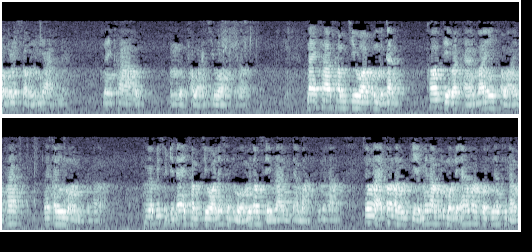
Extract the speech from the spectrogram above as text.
องค์ก็เลยสอนอนุญาตนะ ในคราวถวายจีวรนะครับ ในคราวทำจีวรก็เหมือนกันเขาเตรียมอาหารไว้ถวายพระและก็นิมนต์นะครับ เพื่อพิสุทธิ์จะได้ทำจีวรได้สะดวกไม่ต้องเสียเวลาบิดาบาตใช่ไหมครับช่วงหลายก็รังเกียจไม่รับนิมนต์ด้วยอ้างว่าโภชนะทีหลังพ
